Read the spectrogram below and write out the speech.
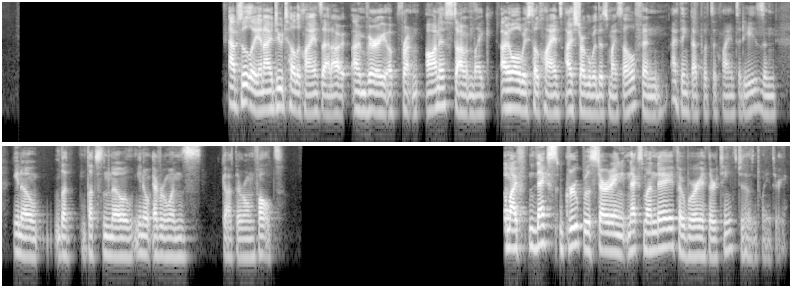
Absolutely, and I do tell the clients that I, I'm very upfront and honest. I'm like I always tell clients I struggle with this myself, and I think that puts the clients at ease, and you know let lets them know you know everyone's got their own faults. My next group was starting next Monday, February thirteenth, two thousand twenty-three.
